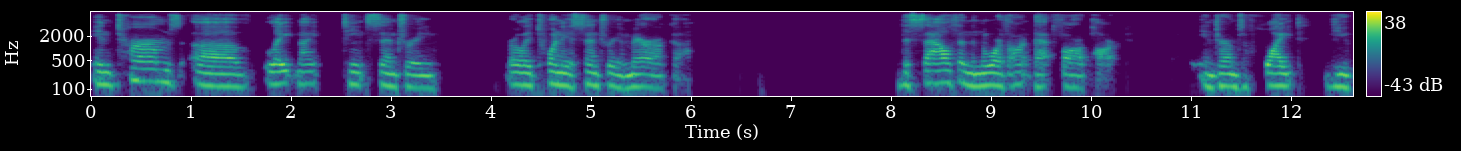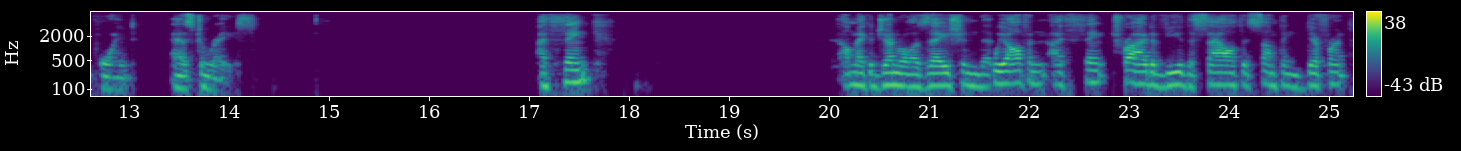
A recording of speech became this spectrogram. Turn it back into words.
in terms of late 19th century, early 20th century America, the South and the North aren't that far apart in terms of white viewpoint as to race. I think I'll make a generalization that we often, I think, try to view the South as something different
